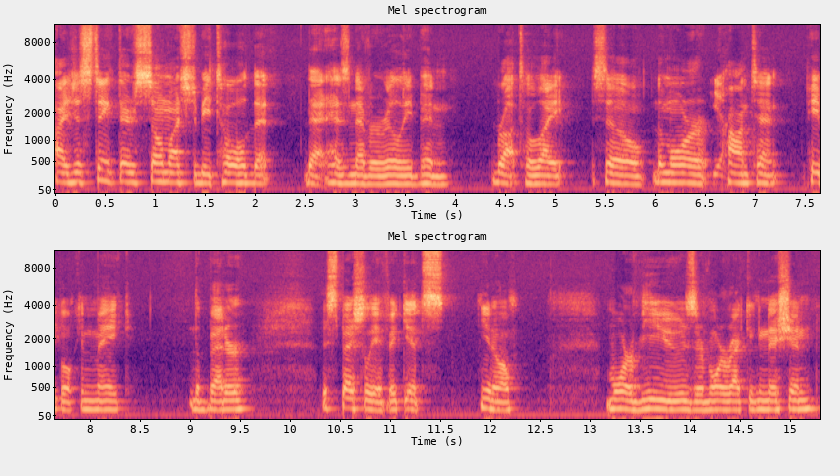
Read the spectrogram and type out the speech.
I just think there's so much to be told that that has never really been brought to light. So the more Yeah. content people can make, the better. Especially if it gets, you know, more views or more recognition.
